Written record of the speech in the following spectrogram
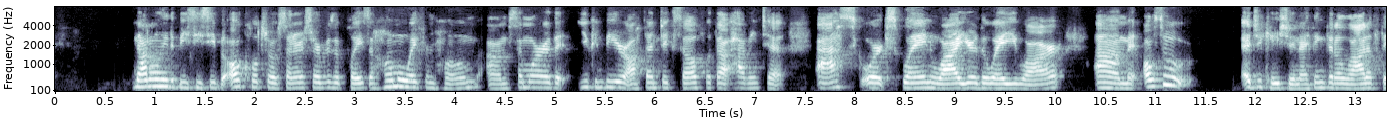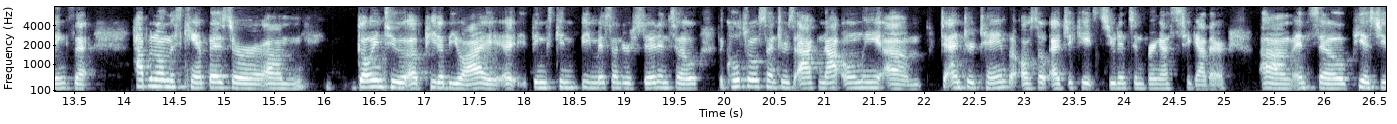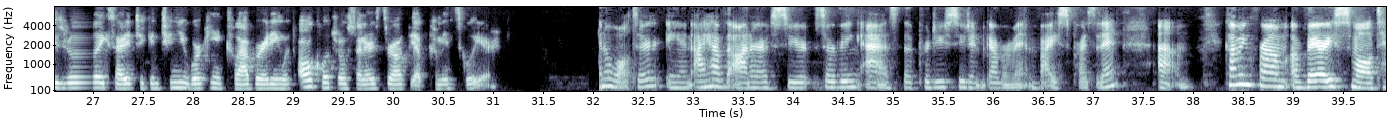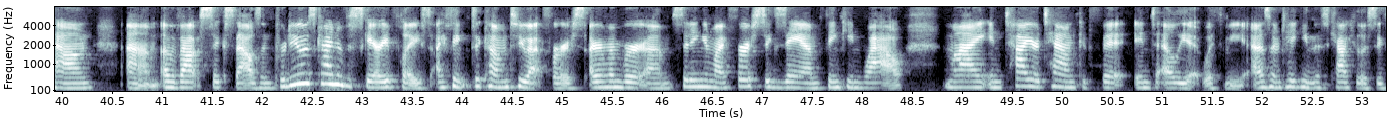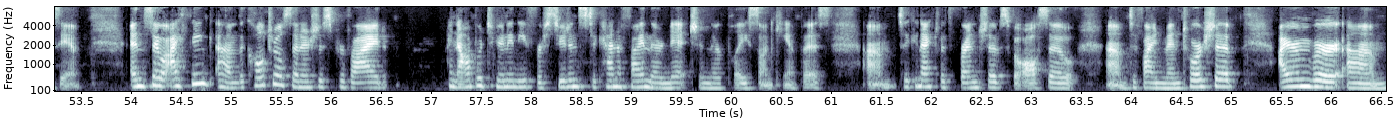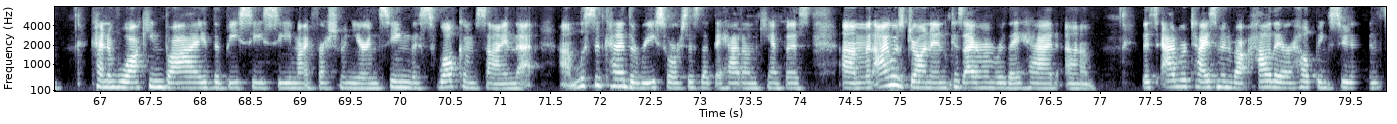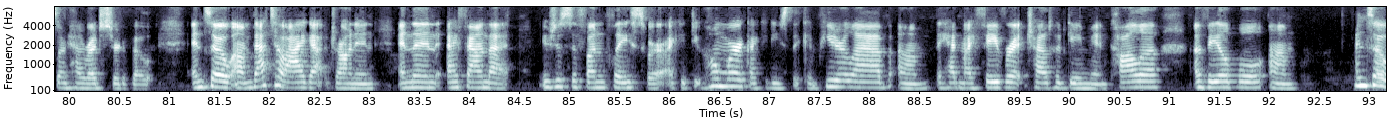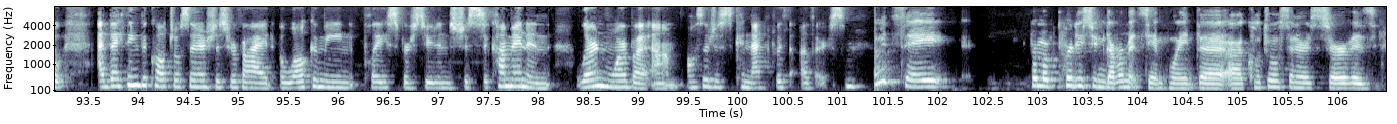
not only the BCC, but all cultural centers serve as a place, a home away from home, um, somewhere that you can be your authentic self without having to ask or explain why you're the way you are. Um, also, education. I think that a lot of things that happen on this campus or um, going to a PWI, uh, things can be misunderstood. And so the cultural centers act not only um, to entertain, but also educate students and bring us together. Um, and so PSG is really excited to continue working and collaborating with all cultural centers throughout the upcoming school year. Hannah Walter, and I have the honor of ser serving as the Purdue Student Government Vice President. Um, coming from a very small town um, of about 6,000, Purdue is kind of a scary place, I think, to come to at first. I remember um, sitting in my first exam thinking, wow, my entire town could fit into Elliott with me as I'm taking this calculus exam. And so I think um, the cultural centers just provide an opportunity for students to kind of find their niche and their place on campus, um, to connect with friendships, but also um, to find mentorship. I remember um, kind of walking by the BCC my freshman year and seeing this welcome sign that um, listed kind of the resources that they had on campus. Um, and I was drawn in because I remember they had um, this advertisement about how they are helping students learn how to register to vote. And so um, that's how I got drawn in. And then I found that it was just a fun place where I could do homework. I could use the computer lab. Um, they had my favorite childhood game, Mancala, available. Um, and so and I think the cultural centers just provide a welcoming place for students just to come in and learn more, but um, also just connect with others. I would say from a Purdue student government standpoint, the uh, cultural centers serve as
